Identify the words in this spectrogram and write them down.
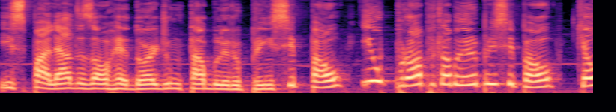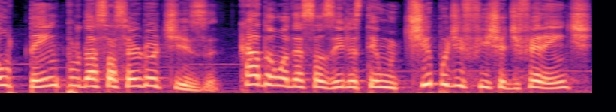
espalhadas ao redor de um tabuleiro principal, e o próprio tabuleiro principal, que é o templo da sacerdotisa. Cada uma dessas ilhas tem um tipo de ficha diferente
